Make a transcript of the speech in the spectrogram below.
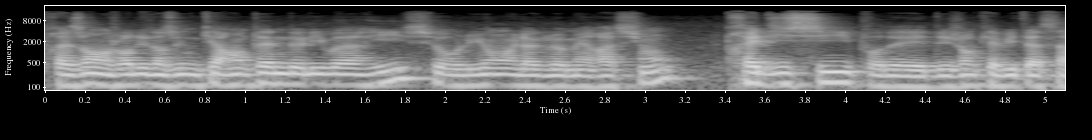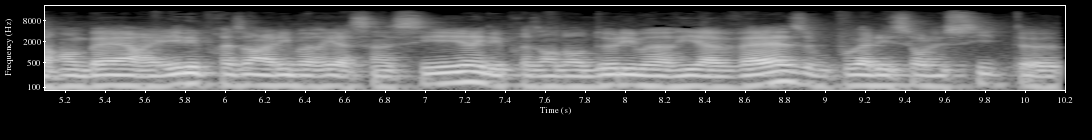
présent aujourd'hui dans une quarantaine de librairies sur Lyon et l'agglomération près d'ici pour des, gens qui habitent à Saint-Rambert et il est présent à la librairie à Saint-Cyr, il est présent dans deux librairies à Vèze. Vous pouvez aller sur le site euh,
